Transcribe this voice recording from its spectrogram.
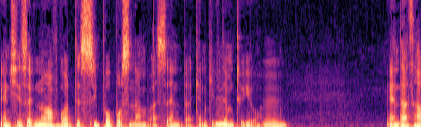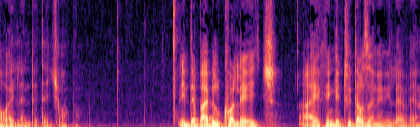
And she said, No, I've got the Sipopos numbers and I can give Mm. them to you. Mm. And that's how I landed the job. In the Bible College, I think in 2011,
